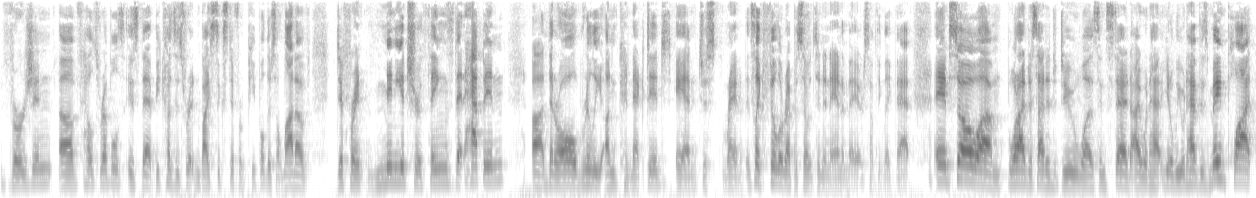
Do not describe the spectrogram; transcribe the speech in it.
version of Hell's Rebels is that because it's written by six different people, there's a lot of different miniature things that happen uh, that are all really unconnected and just random. It's like filler episodes in an anime or something like that. And so, um, what I decided to do was instead, I would have, you know, we would have this main plot.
